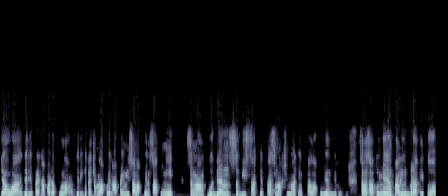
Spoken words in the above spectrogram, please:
Jawa, jadi mereka pada pulang. Jadi kita cuma lakuin apa yang bisa lakuin saat ini, semampu dan sebisa kita, semaksimal yang kita lakuin gitu. Salah satunya yang paling berat itu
